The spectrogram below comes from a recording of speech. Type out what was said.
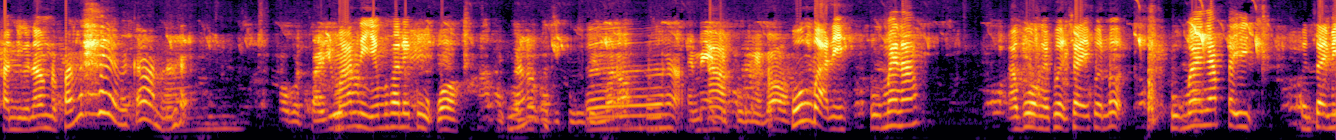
คันอยู่น้ำน่ะไปแม่ไม่กล้าเลยแหละพอเบิดไปอยู่มันนี่ยังบ่ทันได้ปลูกบ่ให้เพิ่นเลิกก็สิปรุงเป็นบ่เนาะเออเนี่ยให้แม่สิปรุงให้บ่พุงบาดนี่ปลูกแม่นั่งเอาบ่วงให้เพิ่นใส่เพิ่นโลดปลูกแม่ยับไปอีกเพิ่นใส่ไม่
